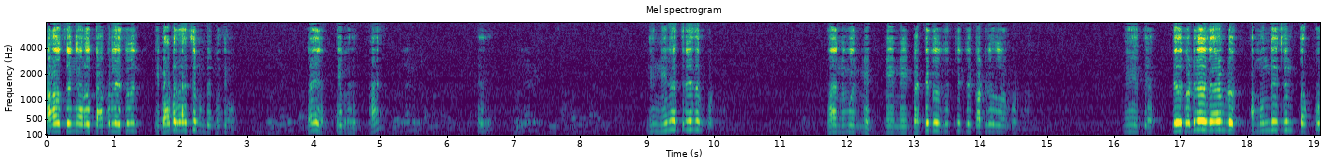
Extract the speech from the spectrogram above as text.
అనవసరంగా ఆ రోజు పేపర్లు వేసుకుని ఈ పేపర్ రాసే ఉంది పొద్దున నేను నీరెత్తలేదు అనుకుంటున్నా నువ్వు మీ- మీ మీ పత్రిక సృష్టించే కట్టుకలు అనుకుంటున్నా. నేనైతే లేదు కట్టుకోదు కాదు ఇప్పుడు ఆ ముందేసిన తప్పు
